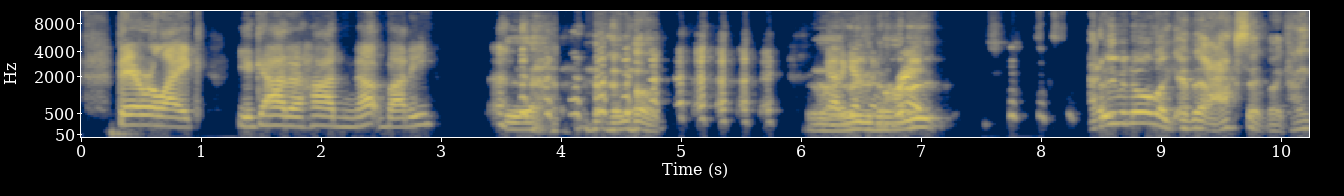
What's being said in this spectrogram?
they were like, you gotta harden up, buddy. yeah. Yeah, Gotta I get even some know. I don't, I don't even know. Like, and the accent. Like, I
